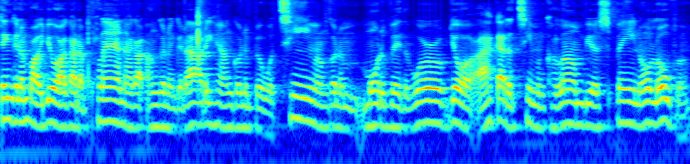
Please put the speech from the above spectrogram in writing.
thinking about, yo, I got a plan. I got, I'm gonna get out of here. I'm gonna build a team. I'm gonna motivate the world. Yo, I got a team in Colombia, Spain, all over.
